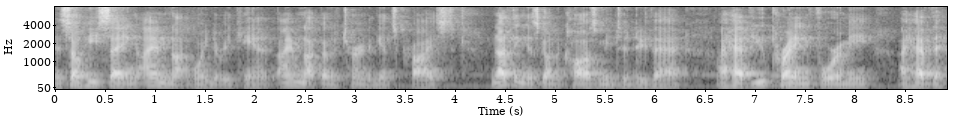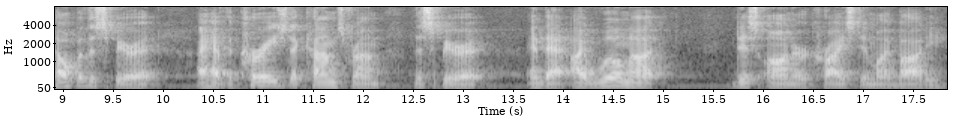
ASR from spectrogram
And so he's saying, I am not going to recant. I am not going to turn against Christ. Nothing is going to cause me to do that. I have you praying for me. I have the help of the Spirit. I have the courage that comes from the Spirit, and that I will not dishonor Christ in my body,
